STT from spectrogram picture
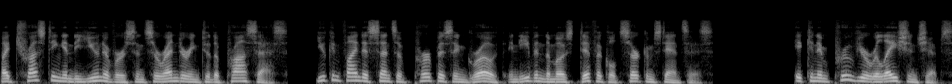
By trusting in the universe and surrendering to the process, you can find a sense of purpose and growth in even the most difficult circumstances. It can improve your relationships.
